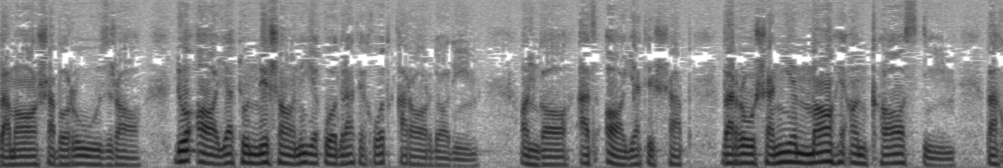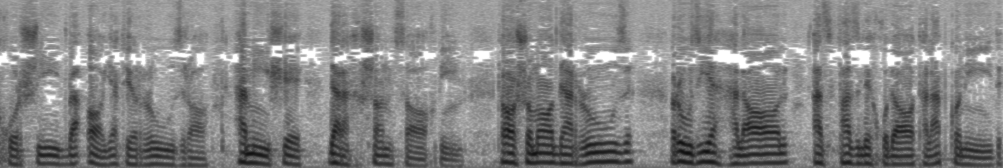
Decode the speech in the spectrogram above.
و ما شب و روز را دو آیت و نشانی قدرت خود قرار دادیم. آنگاه از آیت شب و روشنی ماه آن کاستیم و خورشید و آیت روز را همیشه درخشان ساختیم. تا شما در روز روزی حلال از فضل خدا طلب کنید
